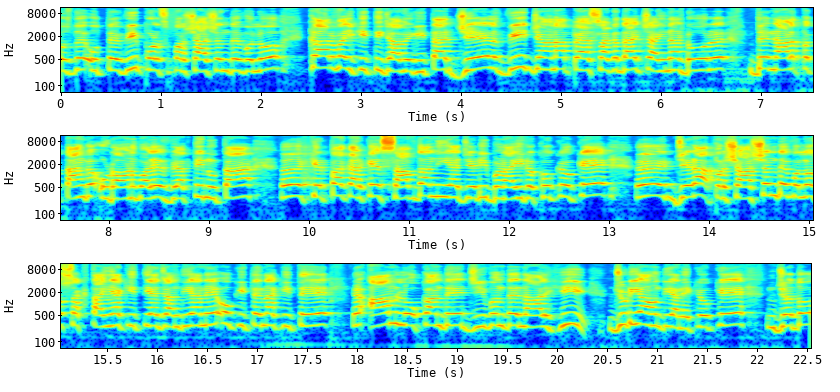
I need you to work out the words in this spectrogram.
ਉਸ ਦੇ ਉੱਤੇ ਵੀ ਪੁਲਿਸ ਪ੍ਰਸ਼ਾਸਨ ਦੇ ਵੱਲੋਂ ਕਾਰਵਾਈ ਕੀਤੀ ਜਾਵੇਗੀ। ਤਾਂ ਜੇਲ੍ਹ ਵੀ ਜਾਣਾ ਪੈ ਸਕਦਾ ਹੈ। ਚਾਈਨਾ ਡੋਰ ਦੇ ਨਾਲ ਪਤੰਗ ਉਡਾਉਣ ਵਾਲੇ ਵਿਅਕਤੀ ਨੂੰ ਤਾਂ ਕਿਰਪਾ ਕਰਕੇ ਸਾਵਧਾਨੀ ਹੈ ਜਿਹੜੀ ਬਣਾਈ ਰੱਖੋ, ਕਿਉਂਕਿ ਜਿਹੜਾ ਪ੍ਰਸ਼ਾਸਨ ਦੇ ਵੱਲੋਂ ਸਖਤਾਈਆਂ ਕੀਤੀਆਂ ਜਾਂਦੀਆਂ ਨੇ, ਉਹ ਕਿਤੇ ਨਾ ਕਿਤੇ ਆਮ ਲੋਕਾਂ ਦੇ ਜੀਵਨ ਦੇ ਨਾਲ ਹੀ ਜੁੜੀਆਂ ਹੁੰਦੀਆਂ ਨੇ, ਕਿਉਂਕਿ ਜਦੋਂ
